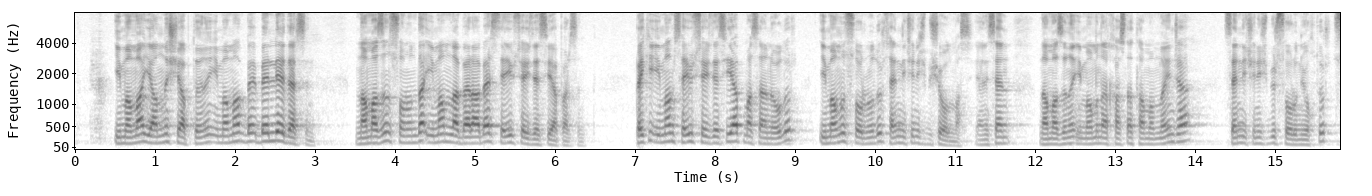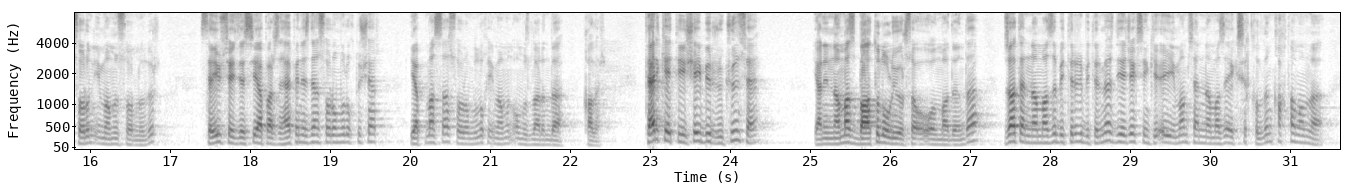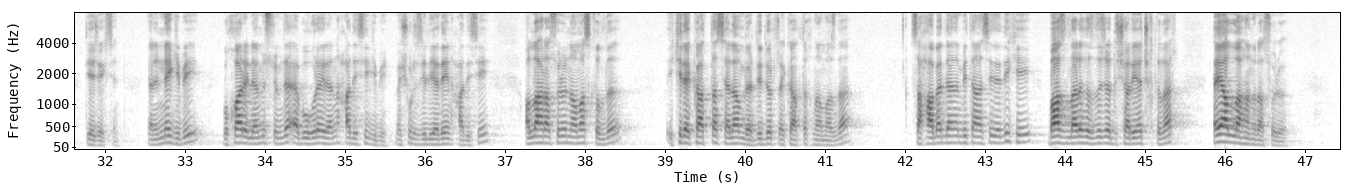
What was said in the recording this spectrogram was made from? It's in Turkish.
İmama yanlış yaptığını imama be- belli edersin. Namazın sonunda imamla beraber sehiv secdesi yaparsın. Peki imam sehiv secdesi yapmasa ne olur? İmamın sorunudur, senin için hiçbir şey olmaz. Yani sen namazını imamın arkasında tamamlayınca senin için hiçbir sorun yoktur. Sorun imamın sorunudur. Sehiv secdesi yaparsa hepinizden sorumluluk düşer. Yapmazsa sorumluluk imamın omuzlarında kalır Terk ettiği şey bir rükünse, yani namaz batıl oluyorsa o olmadığında zaten namazı bitirir bitirmez diyeceksin ki ey imam sen namazı eksik kıldın kalk tamamla diyeceksin. Yani ne gibi? Bukhari ile Müslim'de Ebu Hureyre'nin hadisi gibi. Meşhur Zilyedeyn hadisi. Allah Resulü namaz kıldı. iki rekatta selam verdi dört rekatlık namazda. Sahabelerden bir tanesi dedi ki bazıları hızlıca dışarıya çıktılar. Ey Allah'ın Resulü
